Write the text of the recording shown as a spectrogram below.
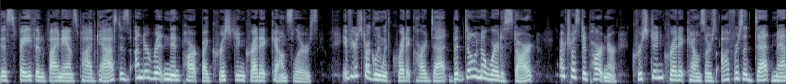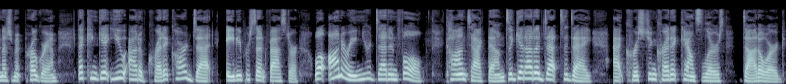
This Faith and Finance podcast is underwritten in part by Christian Credit Counselors. If you're struggling with credit card debt but don't know where to start, our trusted partner, Christian Credit Counselors, offers a debt management program that can get you out of credit card debt 80% faster while honoring your debt in full. Contact them to get out of debt today at ChristianCreditCounselors.org.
